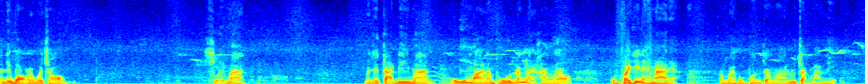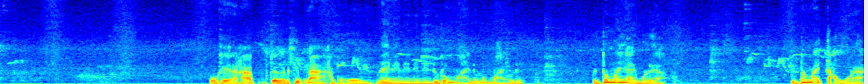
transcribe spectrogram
อันนี้บอกเลยว่าชอบ สวยมาก บรรยากาศดีมากโอ้โหมาลำพูนตั้งหลายครั้งแล้ว ผมไปที่ไหนมาเนี่ยทำไมผมเพิ่งจะมารู้จักร้านนี้ โอเคนะครับ เจอกันคลิปหน้าครับผมนี่นี่นี่นี่ดูต้นไม้ดูต้นไม้เขาดิเป็นต้นไม้ใหญ่หมดเลยอะเป็นต้นไม้เก่านะ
